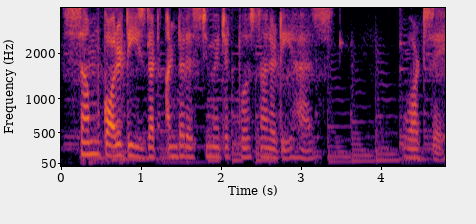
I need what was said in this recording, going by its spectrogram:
some qualities that underestimated personality has. What say?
